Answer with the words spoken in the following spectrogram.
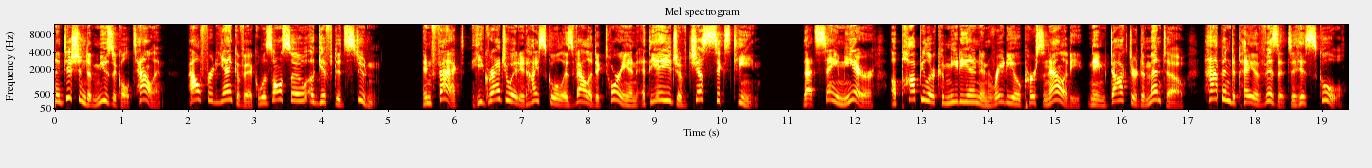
addition to musical talent, Alfred Yankovic was also a gifted student. In fact, he graduated high school as valedictorian at the age of just 16. That same year, a popular comedian and radio personality named Dr. Demento happened to pay a visit to his school.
